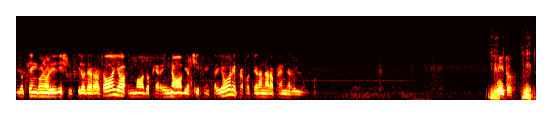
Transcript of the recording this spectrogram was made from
lo tengono lì, lì sul filo del rasoio in modo che rinnovi a cifre inferiori per poter andare a prendere un lungo. Finito? Finito.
